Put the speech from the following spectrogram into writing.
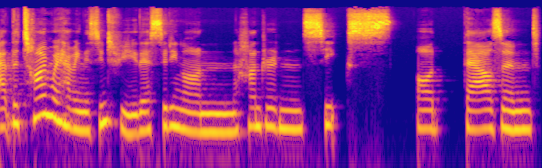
at the time we're having this interview, they're sitting on 106 odd thousand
